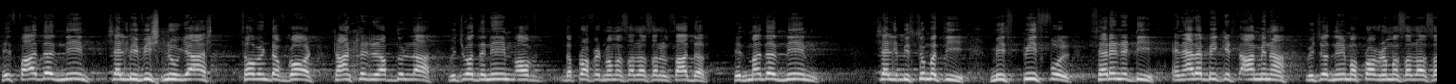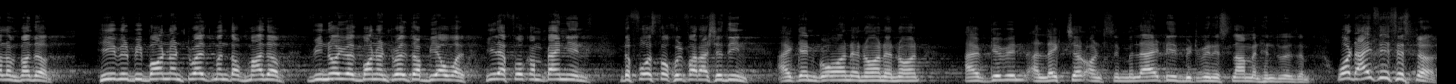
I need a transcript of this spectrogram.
His father's name shall be Vishnu, Yas, servant of God, translated Abdullah, which was the name of the Prophet Muhammad Sallallahu father. His mother's name shall be Sumati, means peaceful, serenity. In Arabic, it's Amina, which was the name of Prophet Muhammad Sallallahu mother. He will be born on 12th month of Madhav. We know he was born on 12th of Rabi-ul-Awwal. He'll have four companions. The first for Khulfa Rashidin. I can go on and on and on. I've given a lecture on similarities between Islam and Hinduism. What I say, sister,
